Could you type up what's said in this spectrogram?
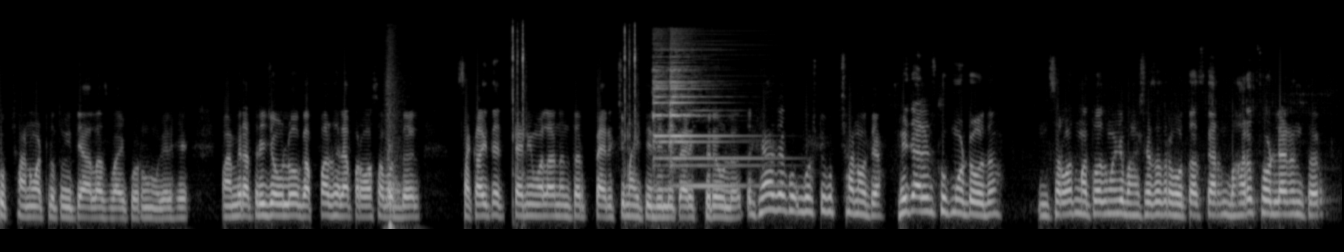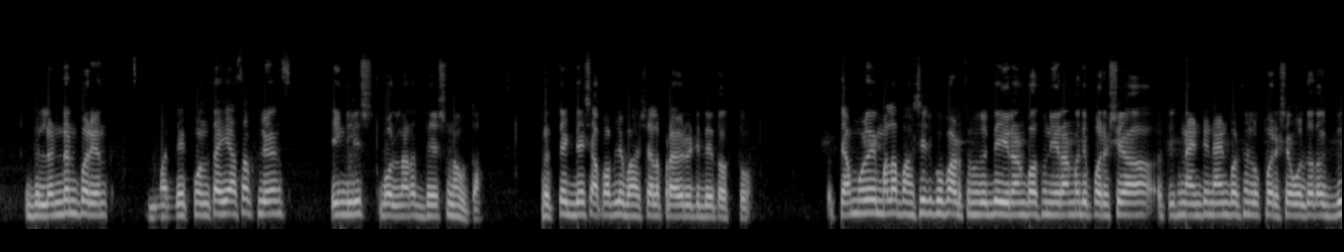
खूप छान वाटलं तू इथे आलास बाईकवरून वगैरे हे. मग आम्ही रात्री जेवलो गप्पा झाल्या प्रवासाबद्दल. सकाळी त्याने मला नंतर पॅरिसची माहिती दिली पॅरिस फिरवलं. तर ह्या ज्या खूप गोष्टी खूप छान होत्या. हे चॅलेंज खूप मोठं होतं. सर्वात महत्वाचं म्हणजे भाषेचा तर होताच कारण भारत सोडल्यानंतर लंडन पर्यंत मध्ये कोणताही असा फ्लुएन्स इंग्लिश बोलणारा देश नव्हता. प्रत्येक देश आपापल्या भाषेला प्रायोरिटी देत असतो. त्यामुळे मला भाषेची खूप अडचण होती अगदी इराणपासून इराणमध्ये पर्शिया नाईन्टी नाईन पर्सेंट लोक पर्शिया बोलतात. अगदी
